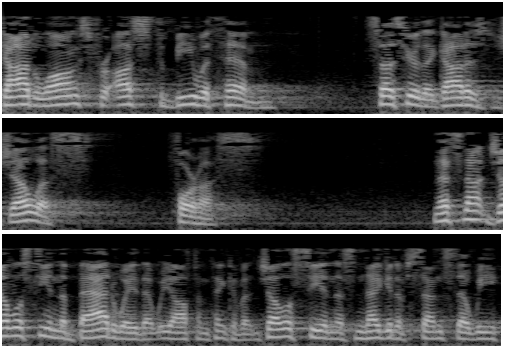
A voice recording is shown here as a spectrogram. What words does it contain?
God longs for us to be with Him. It says here that God is jealous for us. And that's not jealousy in the bad way that we often think of it. Jealousy in this negative sense that we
